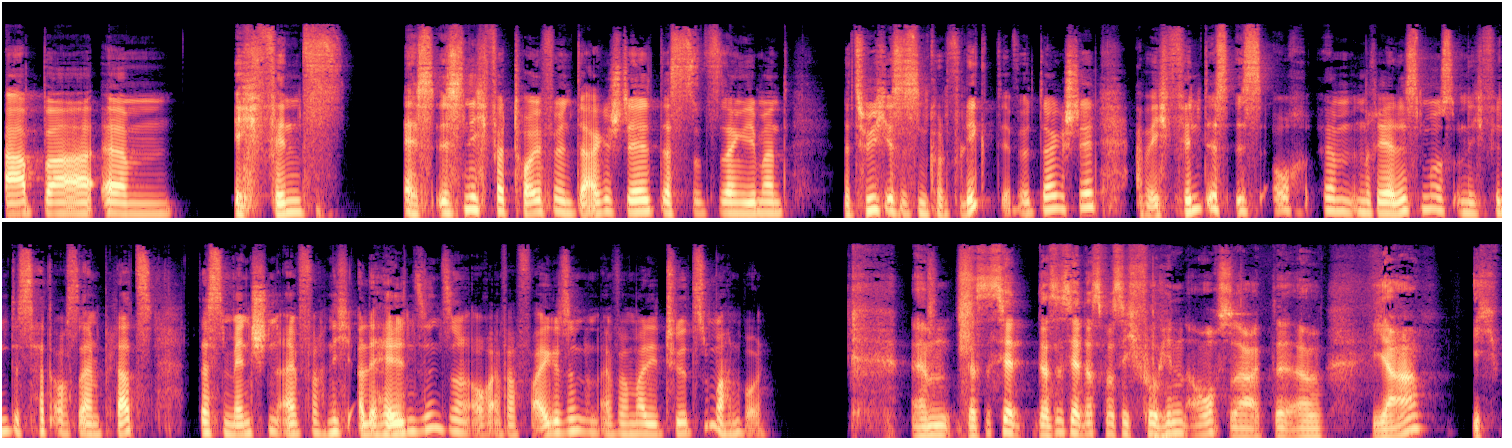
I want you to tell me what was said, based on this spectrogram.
Aber ähm, ich finde es ist nicht verteufelnd dargestellt, dass sozusagen jemand Natürlich ist es ein Konflikt, der wird dargestellt, aber ich finde, es ist auch ähm, ein Realismus und ich finde, es hat auch seinen Platz, dass Menschen einfach nicht alle Helden sind, sondern auch einfach feige sind und einfach mal die Tür zumachen wollen. Ähm, das ist ja, das ist ja das, was ich vorhin auch sagte. Äh, ja, ich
